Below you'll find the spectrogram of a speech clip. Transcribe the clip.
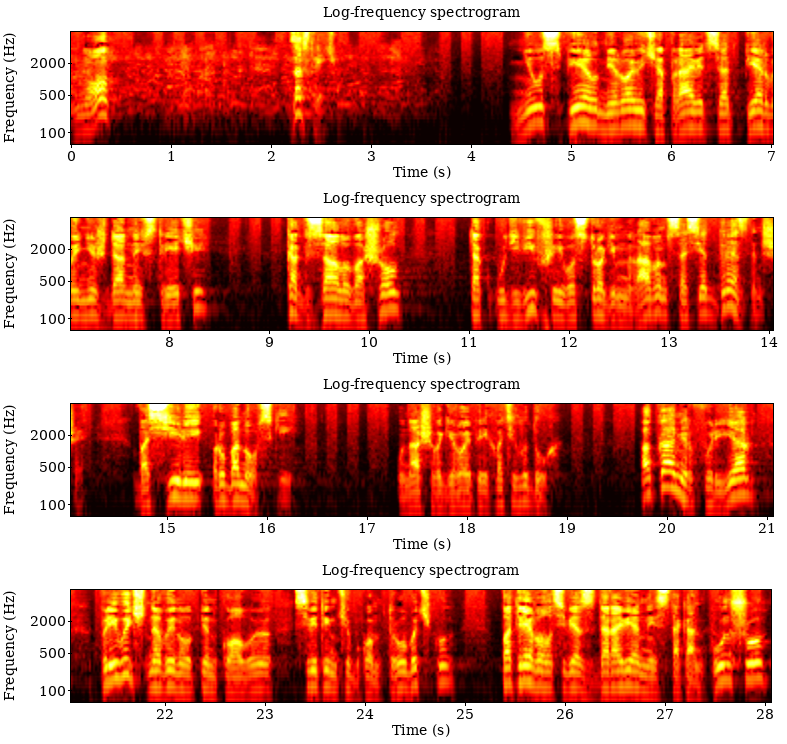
Ну, за встречу. Не успел Мирович оправиться от первой нежданной встречи, как в залу вошел так удививший его строгим нравом сосед Дрезденши, Василий Рубановский. У нашего героя перехватило дух. А камер-фурьер привычно вынул пинковую святым чубком трубочку, потребовал себе здоровенный стакан пуншу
